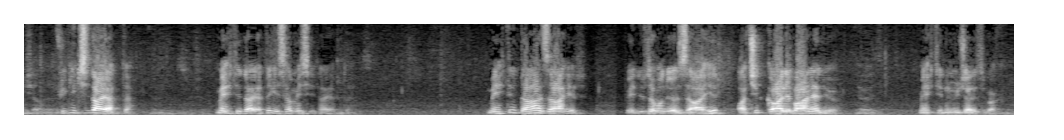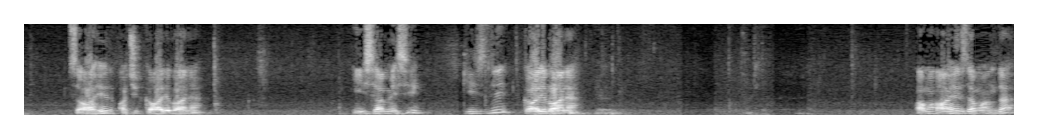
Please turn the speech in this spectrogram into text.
İnşallah. Çünkü ikisi de hayatta. Mehdi de hayatta, İsa Mesih de hayatta. Mehdi daha zahir. Bediüzzaman diyor zahir, açık galibane diyor. Evet. Mehdi'nin mücadelesi bak. Zahir, açık galibane. İsa Mesih gizli galibane. Evet. Ama ahir zamanda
